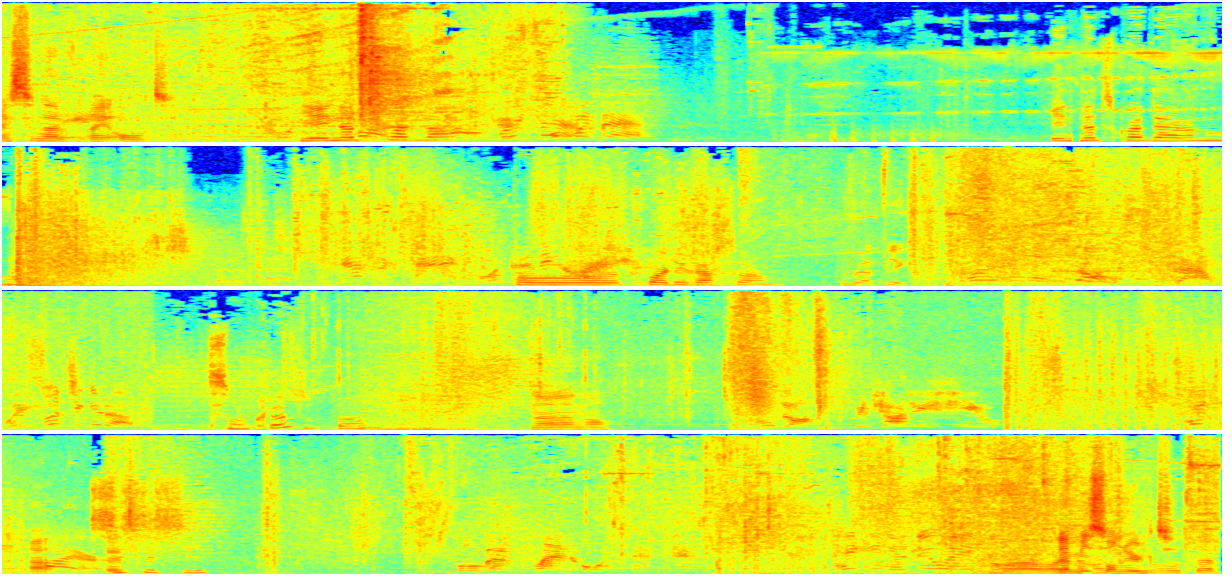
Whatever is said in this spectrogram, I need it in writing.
I still have my ult. Il y a une autre squad là. Il y a une autre squad derrière nous. Faut, faut aller vers toi. Ils sont close ou pas Non, non, non. Hold on. Recharging shield. Taking Ah, fire. Si, si, si. Fallback plan all set. Taking a new angle. Bah, Il a mis son ult. me donne,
